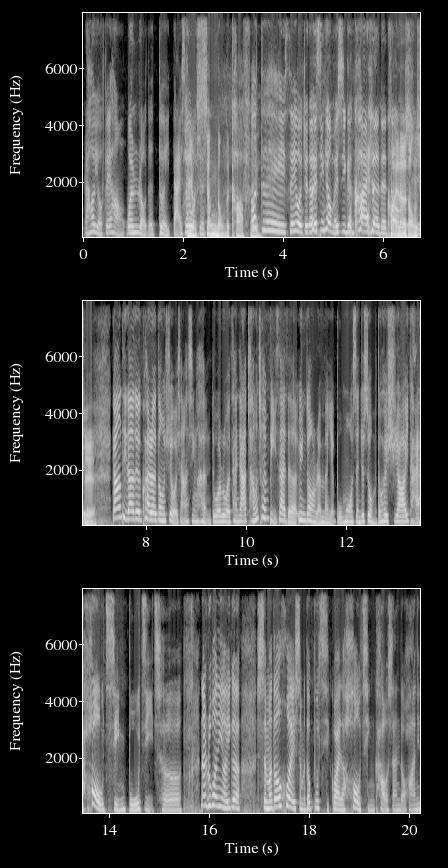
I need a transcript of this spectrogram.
然后有非常温柔的对待，所以我觉得。香浓的咖啡，哦，对，所以我觉得今天我们是一个快乐的快乐洞洞穴。刚刚提到这个快乐洞穴，我相信很多如果参加长城比赛的运动人们也不陌生，就是我们都会需要一台后勤补给车。那如果你有一个什么都会、什么都不奇怪的后勤靠山的话，你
